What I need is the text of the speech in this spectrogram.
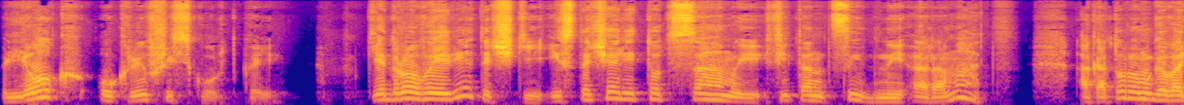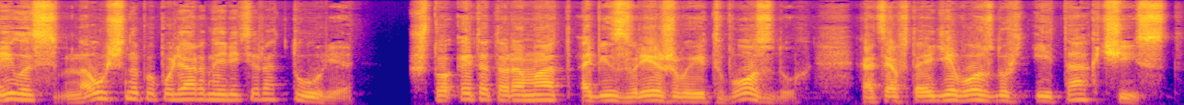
лег, укрывшись курткой. Кедровые веточки источали тот самый фитонцидный аромат, о котором говорилось в научно-популярной литературе, что этот аромат обезвреживает воздух, хотя в тайге воздух и так чист.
